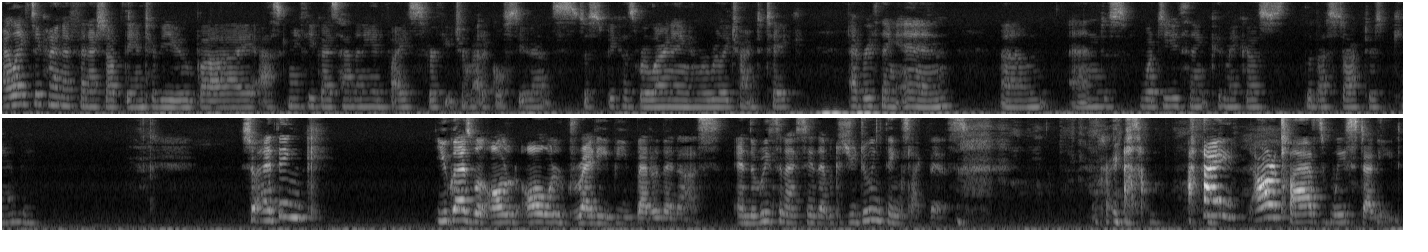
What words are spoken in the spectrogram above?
I like to kind of finish up the interview by asking if you guys have any advice for future medical students, just because we're learning and we're really trying to take everything in. Um, and just what do you think could make us the best doctors we can be? So I think you guys will all already be better than us. And the reason I say that because you're doing things like this. right. I our class we studied.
